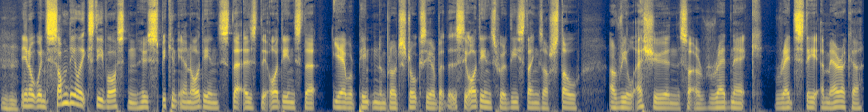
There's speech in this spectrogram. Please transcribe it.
Mm-hmm. You know, when somebody like Steve Austin, who's speaking to an audience that is the audience that, yeah, we're painting in broad strokes here, but it's the audience where these things are still a real issue in the sort of redneck red state America,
